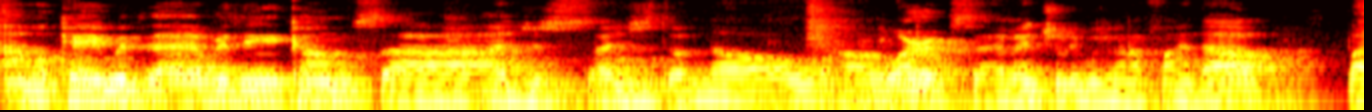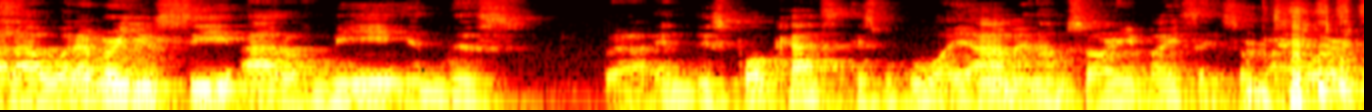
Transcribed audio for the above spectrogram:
I'm okay with uh, everything it comes. Uh, I just I just don't know how it works. Uh, eventually, we're gonna find out. But uh, whatever you see out of me in this uh, in this podcast is who I am, and I'm sorry if I say some bad words,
